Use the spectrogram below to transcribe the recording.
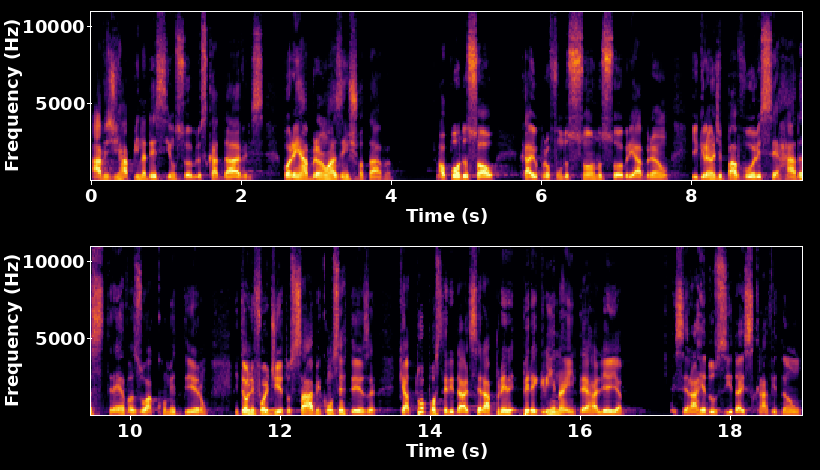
Aves de rapina desciam sobre os cadáveres, porém Abrão as enxotava. Ao pôr do sol, caiu profundo sono sobre Abrão, e grande pavor e cerradas trevas o acometeram. Então lhe foi dito: Sabe com certeza que a tua posteridade será peregrina em terra alheia, e será reduzida à escravidão,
